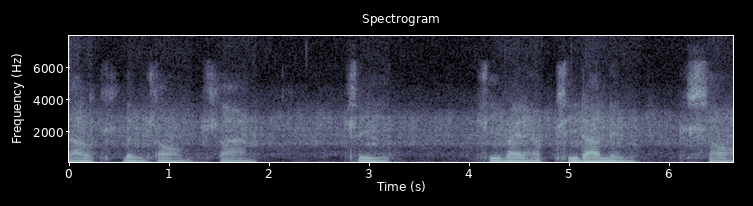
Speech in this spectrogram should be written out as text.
ดาวหนึ่งสองสามสี่สี่ใบนะครับสี่ดาวหนึ่งสอง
